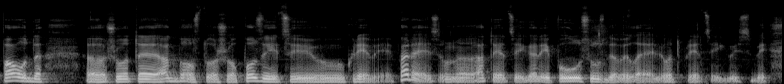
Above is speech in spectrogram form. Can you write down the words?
pauda uh, šo atbalstošo pozīciju Krievijai. Pareizi. Un, attiecīgi, arī pūlis uzgavilēja. Ļoti priecīgi visi bija.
